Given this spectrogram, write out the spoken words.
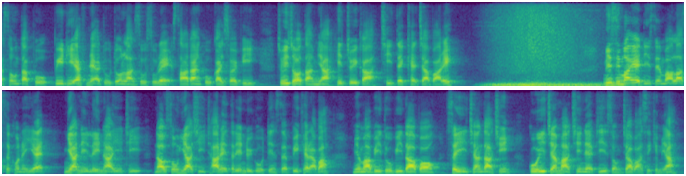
အဆုံးသတ်ဖို့ PDF နဲ့အတူတွန်းလှန်ဆိုဆိုတဲ့စာတမ်းကိုကိုက်ဆွဲပြီးကျွေးကြော်သားများဟစ်ကျွေးကချီတက်ခဲ့ကြပါတယ်။မြစီမာရဲ့ဒီဇင်ဘာလ18ရက်ညနေ၄နာရီထိနောက်ဆုံးရရှိထားတဲ့သတင်းတွေကိုတင်ဆက်ပေးခဲ့တာပါမြန်မာပြည်သူပြည်သားပေါင်းစိတ်ချမ်းသာခြင်းကိုယ်ရေးချမ်းသာခြင်းနဲ့ပြည့်စုံကြပါစေခင်ဗျာ။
